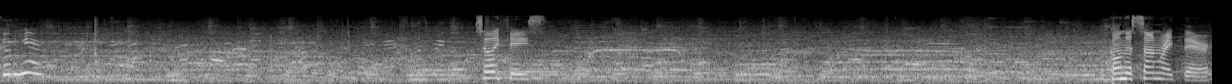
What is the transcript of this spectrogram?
Look over here. Silly face. Go in the sun right there.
